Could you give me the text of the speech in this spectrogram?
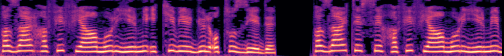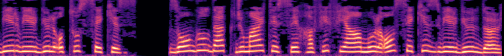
Pazar hafif yağmur 22,37. Pazartesi hafif yağmur 21,38. Zonguldak Cumartesi hafif yağmur 18,4.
